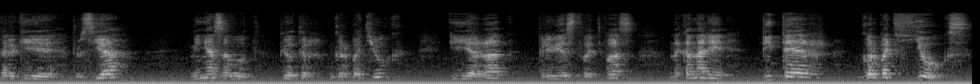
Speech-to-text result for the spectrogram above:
дорогие друзья! Меня зовут Петр Горбатюк, и я рад приветствовать вас на канале Питер Горбатюкс.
